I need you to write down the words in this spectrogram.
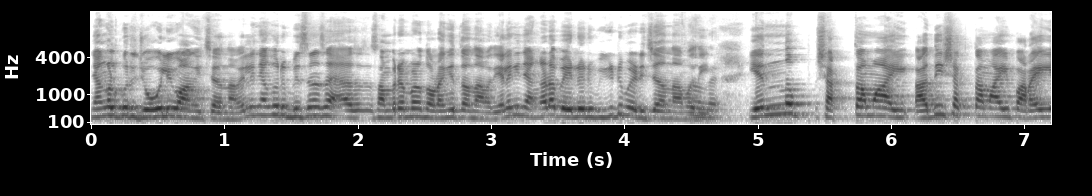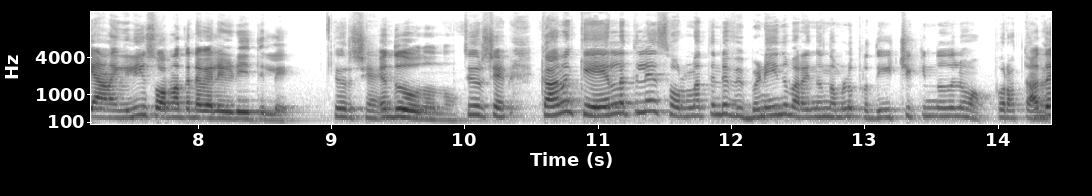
ഞങ്ങൾക്കൊരു ജോലി വാങ്ങിച്ചു തന്നാൽ മതി. അല്ലെങ്കിൽ ഞങ്ങൾക്ക് ഒരു ബിസിനസ് സംരംഭം തുടങ്ങി തന്നാൽ മതി. അല്ലെങ്കിൽ ഞങ്ങളുടെ പേരിൽ ഒരു വീട് മേടിച്ചു തന്നാൽ മതി. എന്ന് ശക്തമായി അതിശക്തമായി പറയുകയാണെങ്കിൽ ഈ സ്വർണത്തിന്റെ വില ഇടിയത്തില്ലേ? തീർച്ചയായും. എന്ത് തോന്നുന്നു? തീർച്ചയായും. കാരണം കേരളത്തിലെ സ്വർണത്തിന്റെ വിപണി എന്ന് പറയുന്നത് നമ്മൾ പ്രതീക്ഷിക്കുന്നതിനും അപ്പുറത്താണ്.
